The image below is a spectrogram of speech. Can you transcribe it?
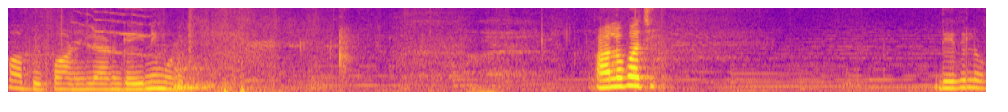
ਭਾਬੀ ਪਾਣੀ ਲੈਣ ਗਈ ਨਹੀਂ ਮੁੜ। ਆ ਲਓ ਭਾਜੀ। ਦੀਦੀ ਲੋ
